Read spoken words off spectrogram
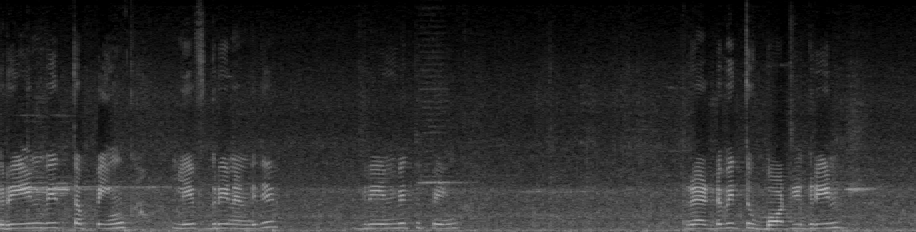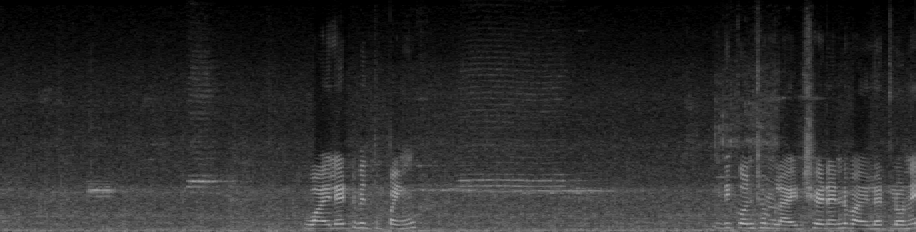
Green with pink leaf green అండి ఇది. Green with pink red with bottle green violet with pink ఇది కొంచెం లైట్ షేడ్ అండి వైలెట్లోనే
